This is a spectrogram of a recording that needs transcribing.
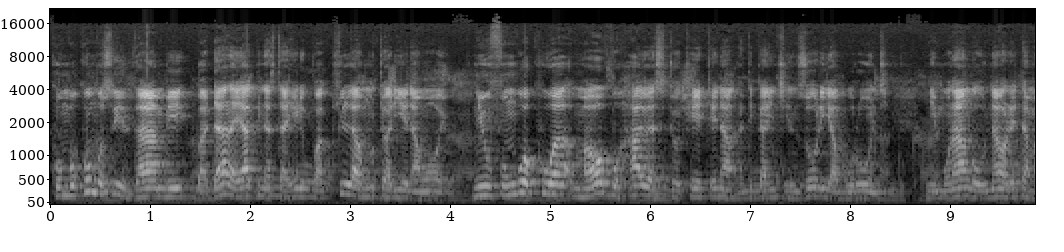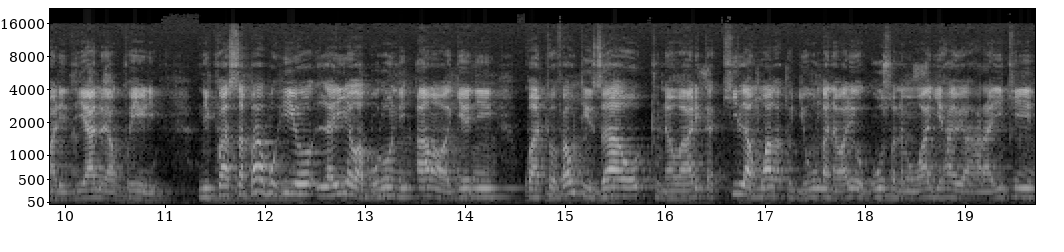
Kumbukumbu si dhambi, badala yake inastahili kwa kila mtu aliye na moyo. Ni ufunguo kuwa maovu hayo yasitokee tena katika nchi nzuri ya Burundi. Ni mlango unaoleta maridhiano ya kweli. Ni kwa sababu hiyo raia wa Burundi ama wageni kwa tofauti zao tunawaalika kila mwaka kujiunga na walioguswa na mauaji hayo ya haraiki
